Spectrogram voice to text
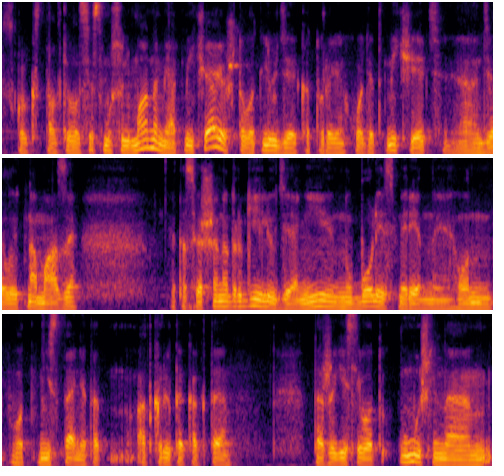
сколько сталкивался с мусульманами, отмечаю, что вот люди, которые ходят в мечеть, а, делают намазы, это совершенно другие люди, они ну, более смиренные. Он вот не станет от, открыто как-то даже если вот умышленно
